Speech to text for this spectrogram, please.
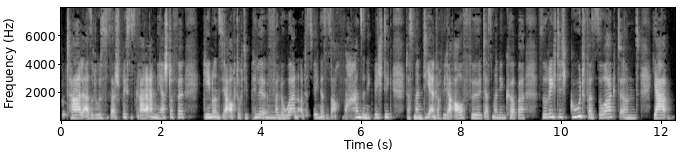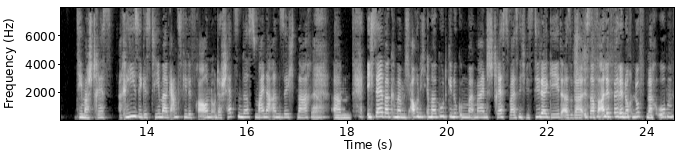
Total. Also du sprichst es gerade an, Nährstoffe gehen uns ja auch durch die Pille Mhm. verloren und deswegen ist es auch wahnsinnig wichtig, dass man die einfach wieder auffüllt, dass man den Körper so richtig gut versorgt und ja, Thema Stress, riesiges Thema. Ganz viele Frauen unterschätzen das meiner Ansicht nach. ja. Ähm, ich selber kümmere mich auch nicht immer gut genug um me- meinen Stress, weiß nicht, wie es dir da geht. Also da ist auf alle Fälle noch Luft nach oben.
